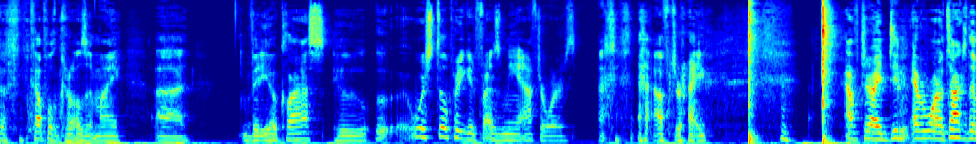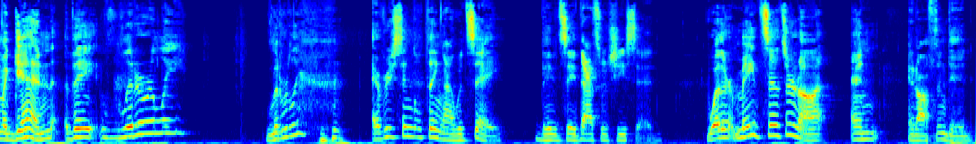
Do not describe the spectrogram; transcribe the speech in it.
a couple of girls at my uh, video class who were still pretty good friends with me afterwards. after I after I didn't ever want to talk to them again, they literally, literally, every single thing I would say, they would say that's what she said, whether it made sense or not, and it often did.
